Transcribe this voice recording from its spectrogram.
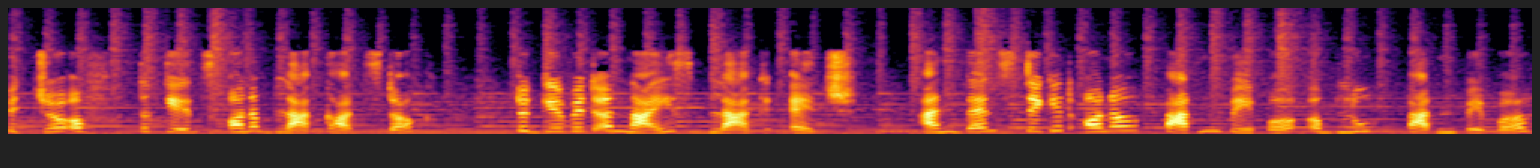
picture of the kids on a black cardstock to give it a nice black edge and then stick it on a pattern paper, a blue pattern paper,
